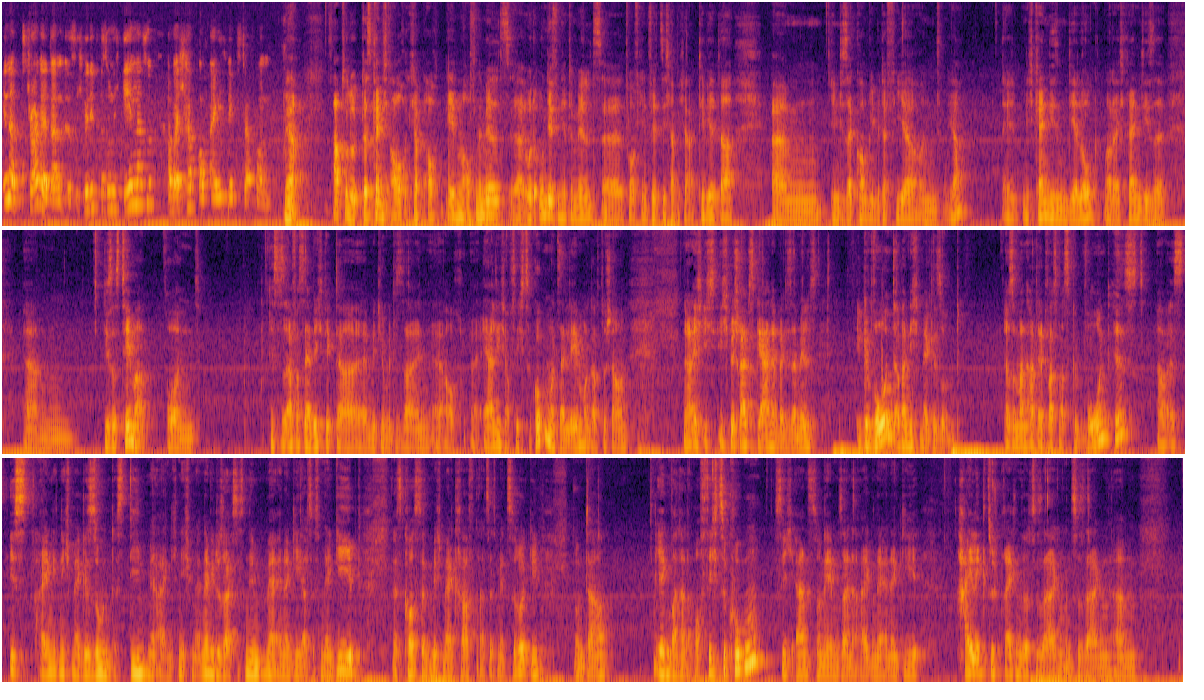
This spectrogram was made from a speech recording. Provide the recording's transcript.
inner Struggle dann ist. Ich will die Person nicht gehen lassen, aber ich habe auch eigentlich nichts davon. Ja. Absolut, das kenne ich auch. Ich habe auch eben offene Mills äh, oder undefinierte Mills, äh, Tor 44 habe ich ja aktiviert da ähm, in dieser Kombi mit der 4 und ja, ich kenne diesen Dialog oder ich kenne diese, ähm, dieses Thema und es ist einfach sehr wichtig, da äh, mit Human Design äh, auch äh, ehrlich auf sich zu gucken und sein Leben und auch zu schauen, ja, ich, ich, ich beschreibe es gerne bei dieser Milz. Gewohnt, aber nicht mehr gesund. Also man hat etwas, was gewohnt ist, aber es ist eigentlich nicht mehr gesund. Es dient mir eigentlich nicht mehr. Ne? Wie du sagst, es nimmt mehr Energie, als es mir gibt. Es kostet mich mehr Kraft, als es mir zurückgibt. Und da irgendwann halt auch auf sich zu gucken, sich ernst zu nehmen, seine eigene Energie heilig zu sprechen sozusagen und zu sagen, ähm,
